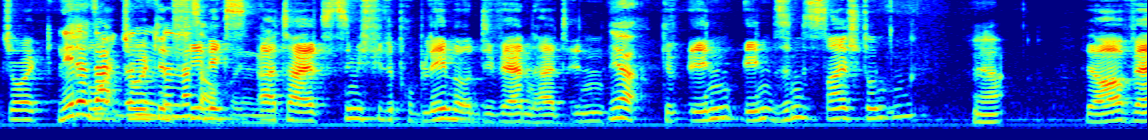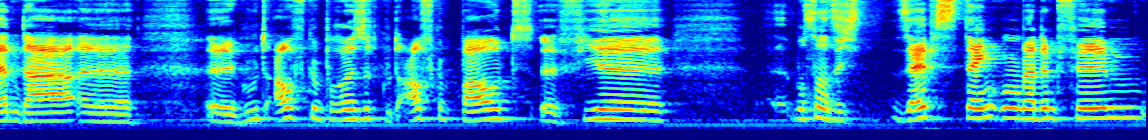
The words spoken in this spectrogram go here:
Joaquin, nee, dann sag, Joaquin dann, dann Phoenix hat halt ziemlich viele Probleme und die werden halt in, ja. in, in sind es drei Stunden? Ja. Ja, werden da äh, äh, gut aufgebröselt, gut aufgebaut, äh, viel äh, muss man sich selbst denken bei dem Film.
